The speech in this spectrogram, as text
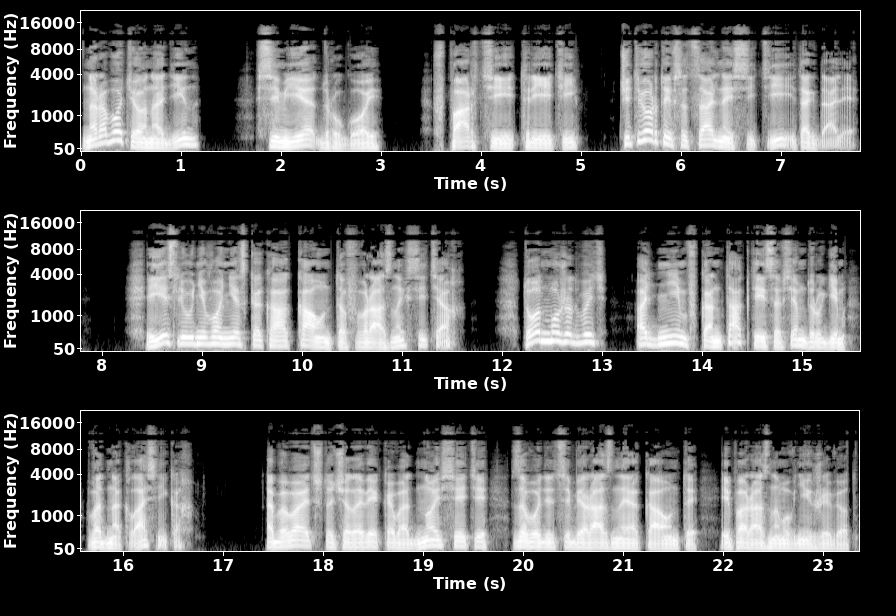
На работе он один, в семье другой, в партии третий, четвертый в социальной сети и так далее. И если у него несколько аккаунтов в разных сетях, то он может быть одним ВКонтакте и совсем другим в Одноклассниках. А бывает, что человек и в одной сети заводит себе разные аккаунты и по-разному в них живет.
